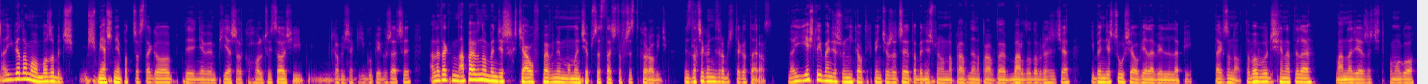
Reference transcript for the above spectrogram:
No i wiadomo, może być śmiesznie podczas tego, gdy, nie wiem, pijesz alkohol czy coś i robisz jakieś głupiego rzeczy, ale tak na pewno będziesz chciał w pewnym momencie przestać to wszystko robić. Więc dlaczego nie zrobić tego teraz? No i jeśli będziesz unikał tych pięciu rzeczy, to będziesz miał naprawdę, naprawdę bardzo dobre życie i będziesz czuł się o wiele, wiele lepiej. Także no, to by było dzisiaj na tyle. Mam nadzieję, że Ci to pomogło.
